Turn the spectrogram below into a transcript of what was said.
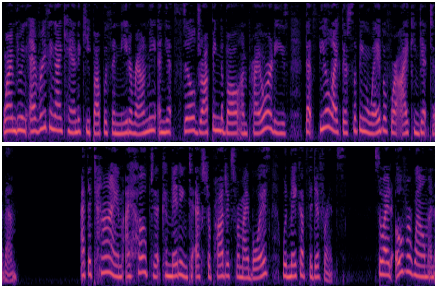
where I'm doing everything I can to keep up with the need around me and yet still dropping the ball on priorities that feel like they're slipping away before I can get to them. At the time, I hoped that committing to extra projects for my boys would make up the difference so I'd overwhelm an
